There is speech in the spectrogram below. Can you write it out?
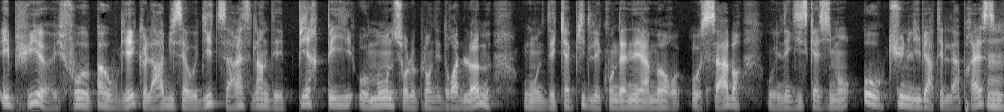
Et puis, euh, il faut pas oublier que l'Arabie Saoudite, ça reste l'un des pires pays au monde sur le plan des droits de l'homme, où on décapite les condamnés à mort au sabre, où il n'existe quasiment aucune liberté de la presse. Mm.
